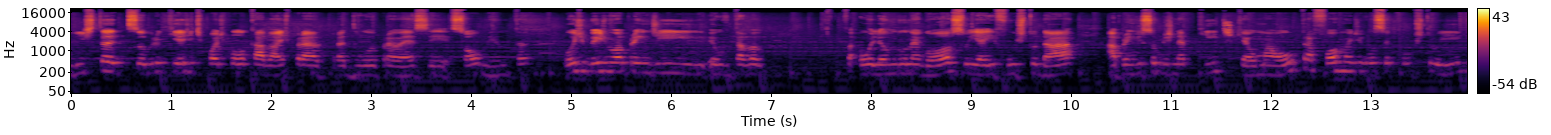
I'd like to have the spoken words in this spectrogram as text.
lista sobre o que a gente pode colocar mais para desenvolver para iOS só aumenta. Hoje mesmo eu aprendi, eu estava olhando um negócio e aí fui estudar, aprendi sobre SnapKit, que é uma outra forma de você construir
